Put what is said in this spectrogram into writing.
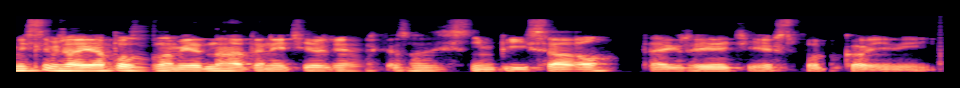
Myslím, že aj ja poznám jedného a ten je tiež, dneska som si s ním písal, takže je tiež spokojný.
